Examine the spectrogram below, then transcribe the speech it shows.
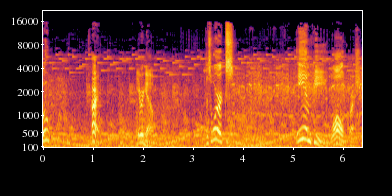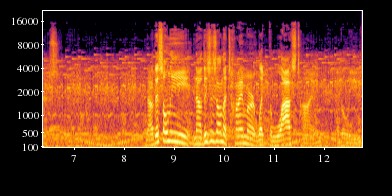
And boop. Alright. Here we go. This works. EMP wall crushers. Now this only now this is on the timer like the last time, I believe.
